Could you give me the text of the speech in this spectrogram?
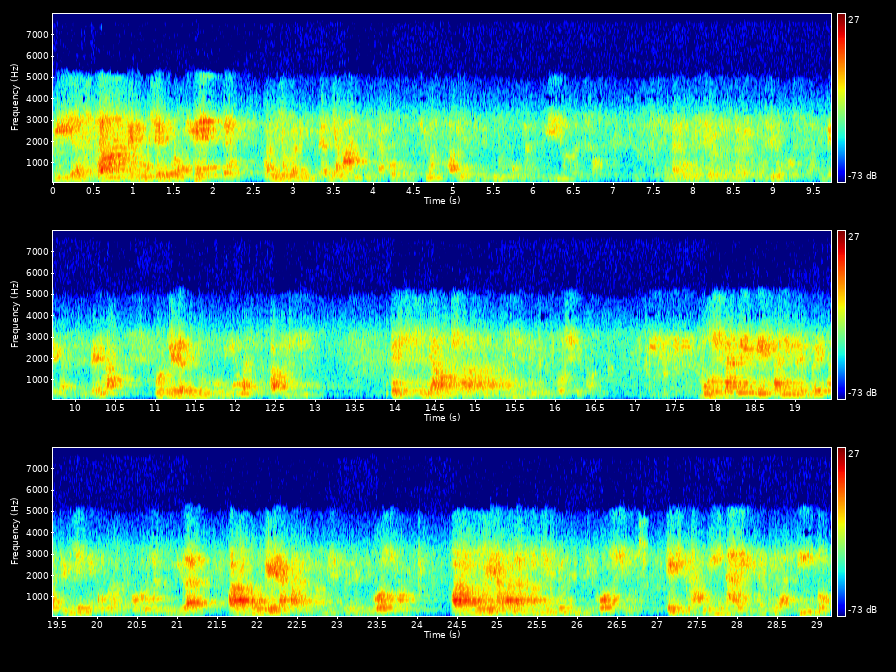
Y ya está, me puse a gente. Cuando yo califiqué a diamante en la convención, había en el grupo unas mil. En la convención donde me reconocieron como la gente casi se pega, porque era del grupo mío las que estaban allí. Eso se llama usar apalancamiento en el negocio Búscate esa libre empresa que viene como la mejor oportunidad para mover apalancamiento en el negocio, para mover apalancamiento en el negocio. Examina ese pedacito.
